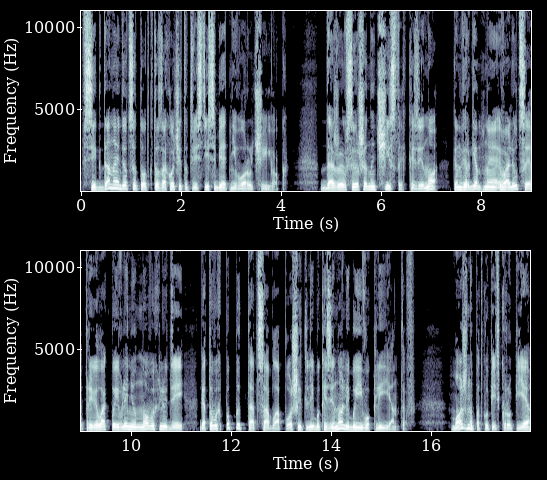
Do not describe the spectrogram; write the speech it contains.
всегда найдется тот, кто захочет отвести себе от него ручеек. Даже в совершенно чистых казино конвергентная эволюция привела к появлению новых людей, готовых попытаться облапошить либо казино, либо его клиентов. Можно подкупить крупье,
